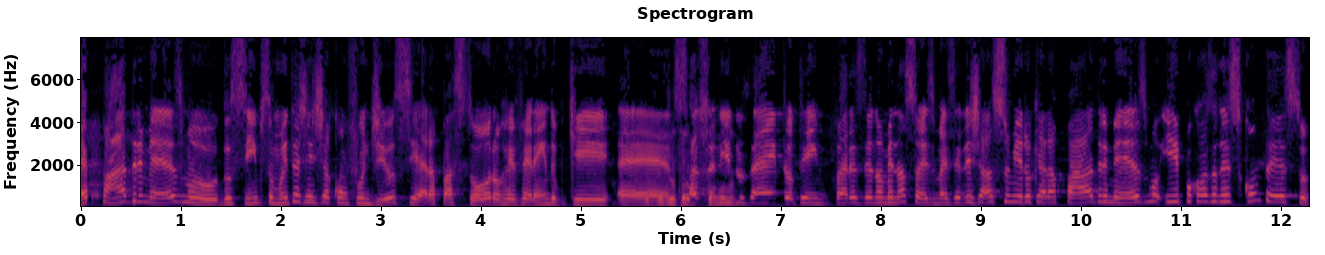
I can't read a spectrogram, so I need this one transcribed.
é padre mesmo do Simpson. Muita gente já confundiu se era pastor ou reverendo, porque é, nos Estados tradução, Unidos é, então tem várias denominações, mas eles já assumiram que era padre mesmo e por causa desse contexto.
